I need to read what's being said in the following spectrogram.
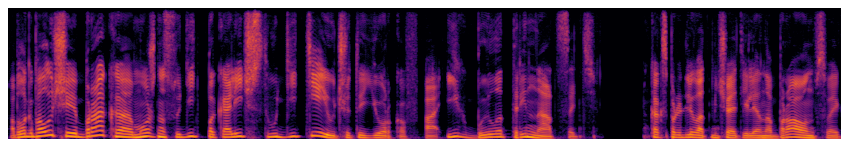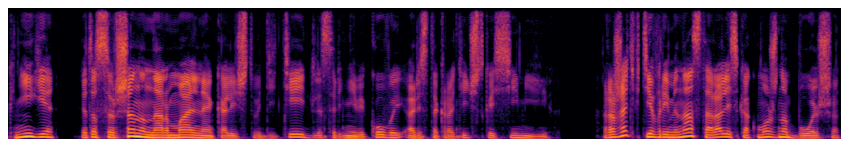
О благополучии брака можно судить по количеству детей у четы Йорков, а их было 13. Как справедливо отмечает Елена Браун в своей книге, это совершенно нормальное количество детей для средневековой аристократической семьи. Рожать в те времена старались как можно больше,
